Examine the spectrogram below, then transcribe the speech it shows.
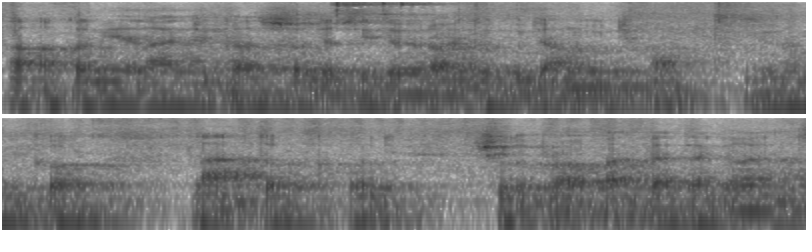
akkor miért látjuk azt, hogy az idő rajtuk ugyanúgy hat, mint amikor láttok, hogy Sila Prabhupád beteg lett,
